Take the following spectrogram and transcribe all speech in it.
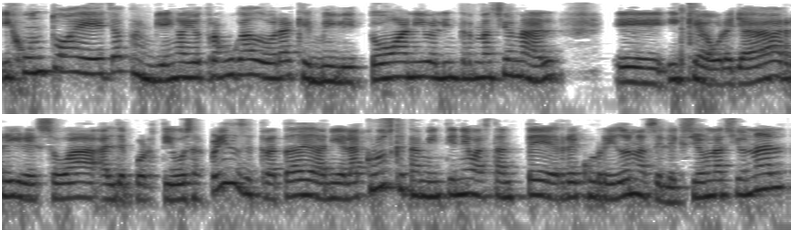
Y junto a ella también hay otra jugadora que militó a nivel internacional eh, y que ahora ya regresó al Deportivo Saprissa. Se trata de Daniela Cruz, que también tiene bastante recorrido en la selección nacional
